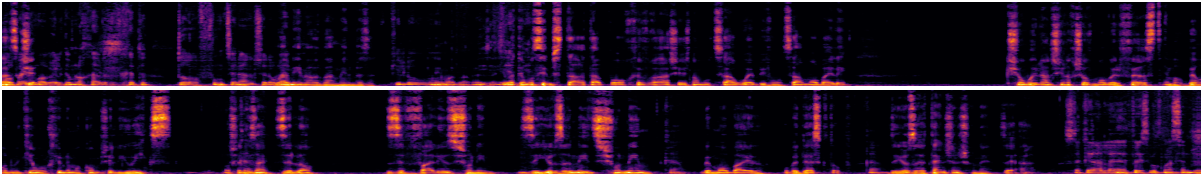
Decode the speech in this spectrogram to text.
מובייל, כש- מובייל גם לא חייב לתת לך את אותו פונקציונליות של ה-web. אני מאוד מאמין בזה. כאילו... אני מאוד מאמין בזה. אם אתם עושים סטארט-אפ או חברה שיש לה מוצר וובי ומוצר מוביילי, כשאומרים לאנשים לחשוב mobile first, הם הרבה מאוד מקרים הולכים למקום של UX או של כן. design. זה לא. זה values שונים. זה user needs שונים כן. במובייל או בדסקטופ. כן. זה user attention שונה. זה... תסתכל על אה, פייסבוק מסנג'ר,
